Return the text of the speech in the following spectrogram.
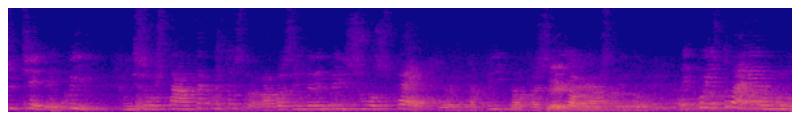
succede? Qui in sostanza questo rappresenterebbe il suo specchio, hai capito? Perché Sì. io scritto. E questo è un,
